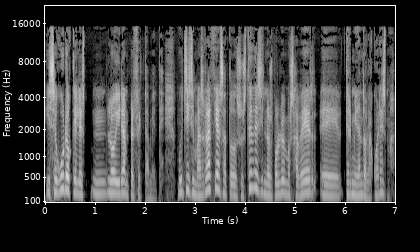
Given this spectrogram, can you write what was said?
y seguro que les mm, lo irán perfectamente. Muchísimas gracias a todos ustedes y nos volvemos a ver eh, terminando la cuaresma.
